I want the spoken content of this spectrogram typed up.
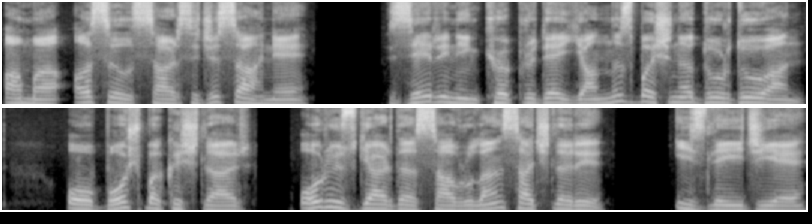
Ama asıl sarsıcı sahne Zerrin'in köprüde yalnız başına durduğu an, o boş bakışlar, o rüzgarda savrulan saçları, izleyiciye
